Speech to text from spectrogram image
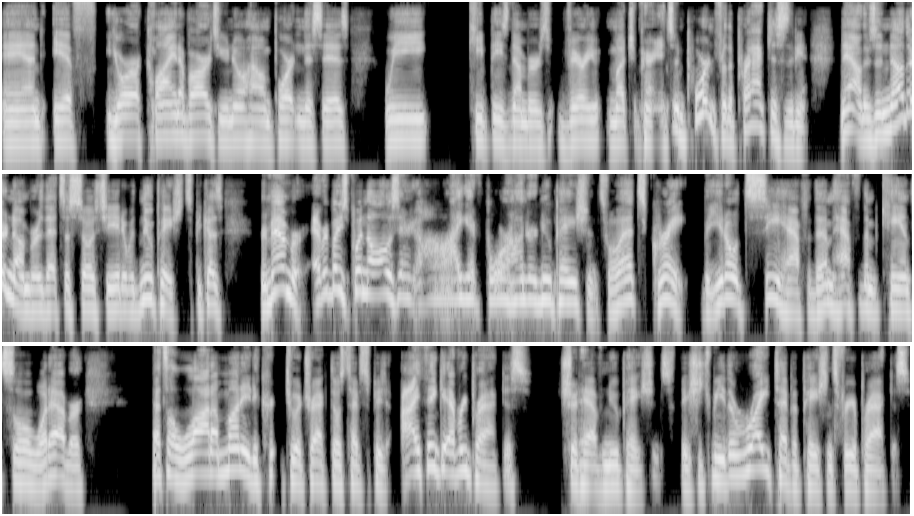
And if you're a client of ours, you know how important this is. We keep these numbers very much apparent. It's important for the practices to be. Now, there's another number that's associated with new patients because remember, everybody's putting all this energy. Oh, I get 400 new patients. Well, that's great, but you don't see half of them. Half of them cancel, whatever. That's a lot of money to, to attract those types of patients. I think every practice should have new patients. They should be the right type of patients for your practice.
